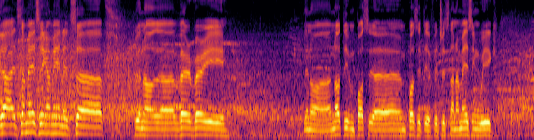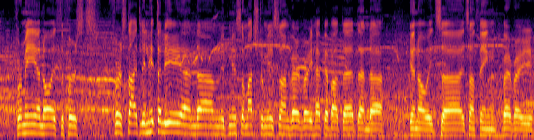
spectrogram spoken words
Yeah, it's amazing. I mean, it's uh, you know uh, very very you know uh, not even posi- uh, positive. It's just an amazing week for me. You know, it's the first first title in Italy, and um, it means so much to me. So I'm very very happy about that, and uh, you know, it's uh, it's something very very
